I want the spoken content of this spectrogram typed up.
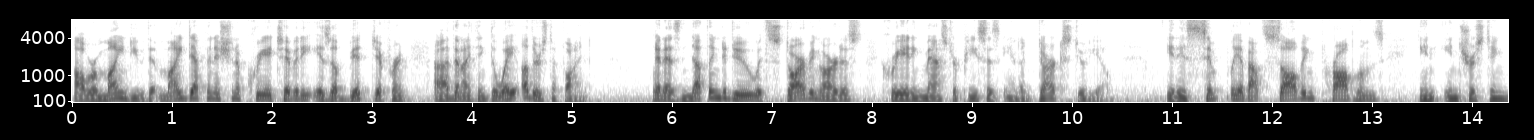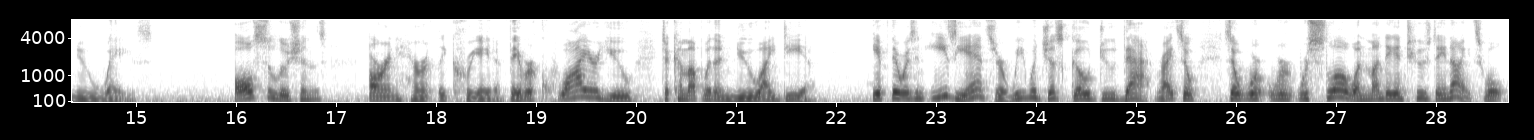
I'll remind you that my definition of creativity is a bit different uh, than I think the way others define it. It has nothing to do with starving artists creating masterpieces in a dark studio. It is simply about solving problems in interesting new ways. All solutions are inherently creative. They require you to come up with a new idea. If there was an easy answer, we would just go do that, right? So so we're, we're, we're slow on Monday and Tuesday nights. Well,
